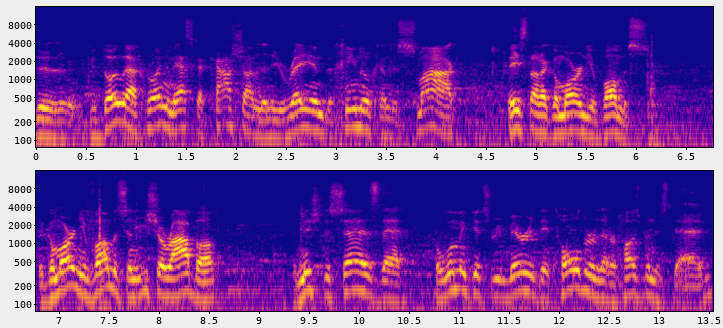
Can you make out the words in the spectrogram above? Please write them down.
the Gedolei Achronim ask a kasha on the Yereim, the Chinuch, and the Smag based on a Gemara in Yavamis. The Gemara in Yavamis in Isha Rabbah, the Mishnah says that if a woman gets remarried, they told her that her husband is dead,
